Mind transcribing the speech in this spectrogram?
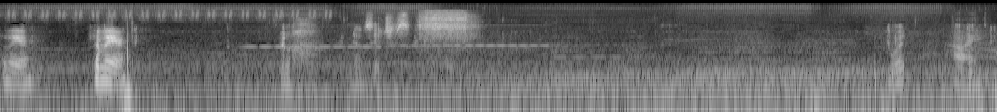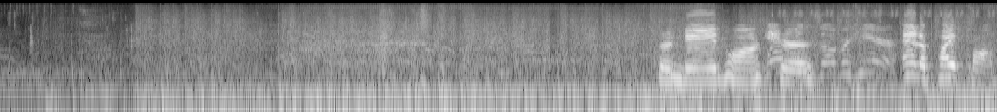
Come here. Come here. Ugh, my nose itches. Grenade launcher. And a pipe bomb.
